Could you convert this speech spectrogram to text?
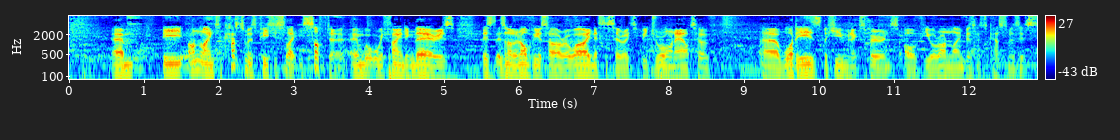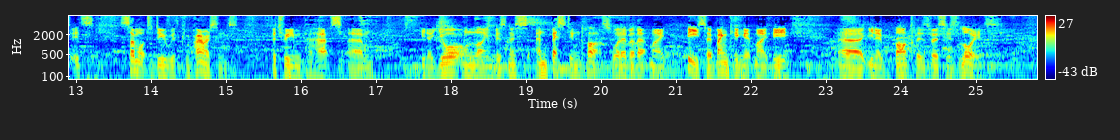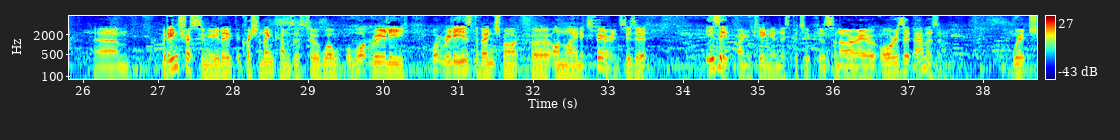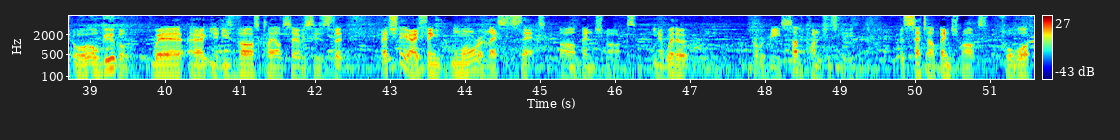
Um, the online to customers piece is slightly softer, and what we're finding there is there's, there's not an obvious ROI necessarily to be drawn out of uh, what is the human experience of your online business to customers. It's it's somewhat to do with comparisons between perhaps um, you know your online business and best in class, whatever that might be. So banking, it might be uh, you know Barclays versus Lloyd's. Um, but interestingly, the, the, question then comes as to well, well, what really what really is the benchmark for online experience? Is it is it banking in this particular scenario, or is it Amazon? which or, or Google, where uh, you know these vast cloud services that actually I think more or less set our benchmarks. You know whether probably subconsciously, but set our benchmarks for what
